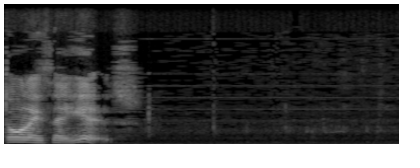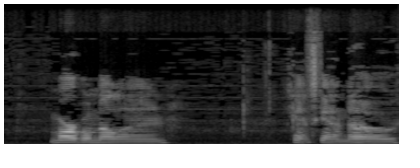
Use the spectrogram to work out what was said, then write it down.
The only thing is Marble melon. Can't scan those.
